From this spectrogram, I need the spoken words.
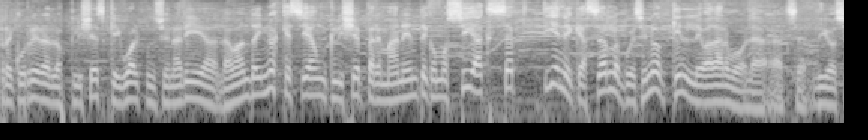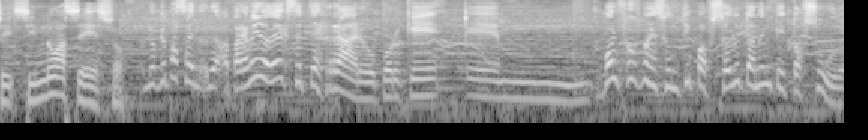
recurrir a los clichés que igual funcionaría la banda. Y no es que sea un cliché permanente, como si Accept tiene que hacerlo, porque si no, ¿quién le va a dar bola a Accept? Digo, si, si no hace eso. Lo que pasa, para mí lo de Accept es raro porque eh, Wolf Hoffman es un tipo absolutamente tosudo.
